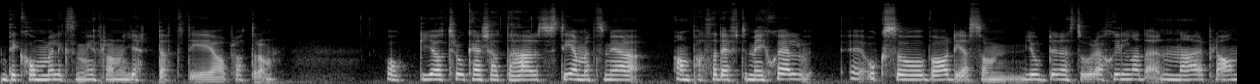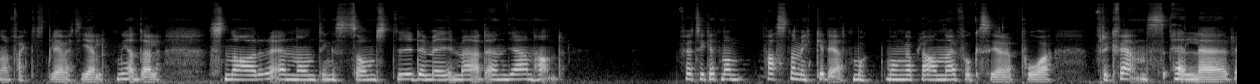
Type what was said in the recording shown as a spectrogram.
det kommer liksom ifrån hjärtat, det jag pratar om. Och jag tror kanske att det här systemet som jag anpassade efter mig själv eh, också var det som gjorde den stora skillnaden när planen faktiskt blev ett hjälpmedel snarare än någonting som styrde mig med en järnhand. För jag tycker att man fastnar mycket i det att många planer fokuserar på frekvens eller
